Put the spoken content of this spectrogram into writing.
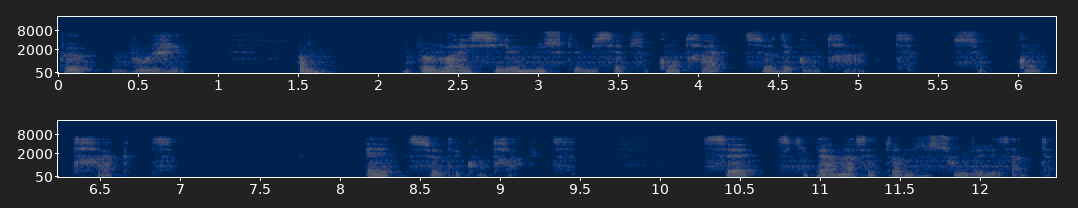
peut bouger. On peut voir ici le muscle biceps se contracte, se décontracte, se contracte et se décontracte. C'est ce qui permet à cet homme de soulever les haltères.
